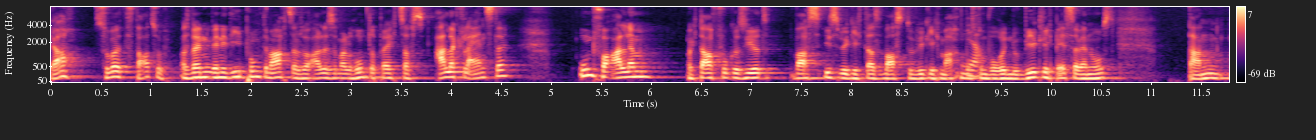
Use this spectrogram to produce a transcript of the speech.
Ja, soweit dazu. Also wenn, wenn ihr die Punkte macht, also alles einmal runterbrecht aufs Allerkleinste und vor allem euch darauf fokussiert, was ist wirklich das, was du wirklich machen musst Ja. und worin du wirklich besser werden musst, dann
